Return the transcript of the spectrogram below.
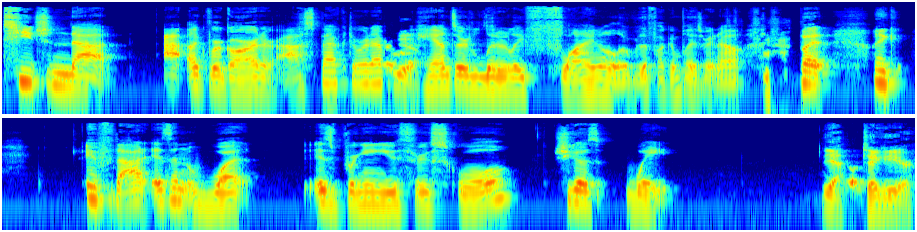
teach in that a- like regard or aspect or whatever. Yeah. My hands are literally flying all over the fucking place right now. but like, if that isn't what is bringing you through school, she goes, wait, Yeah, take a year.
